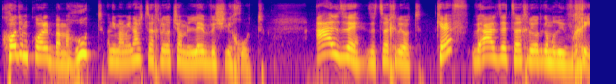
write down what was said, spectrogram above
קודם כל, במהות, אני מאמינה שצריך להיות שם לב ושליחות. על זה, זה צריך להיות כיף, ועל זה צריך להיות גם רווחי.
